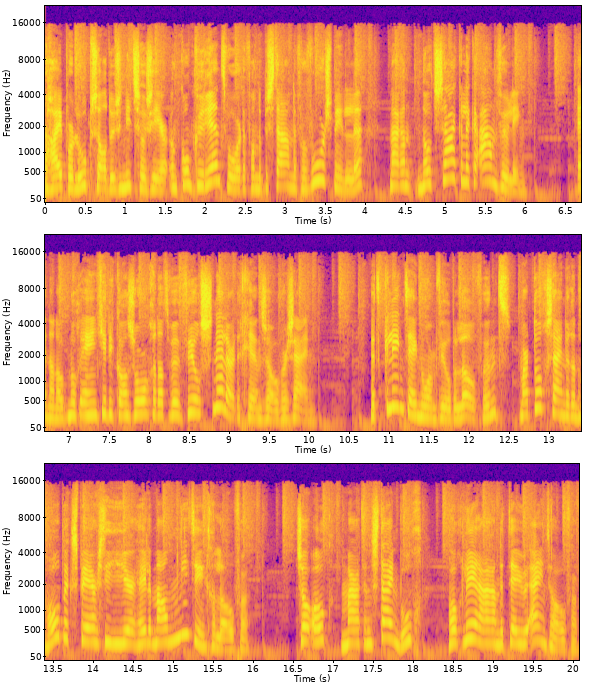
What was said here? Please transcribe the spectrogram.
De Hyperloop zal dus niet zozeer een concurrent worden van de bestaande vervoersmiddelen, maar een noodzakelijke aanvulling. En dan ook nog eentje die kan zorgen dat we veel sneller de grens over zijn. Het klinkt enorm veelbelovend, maar toch zijn er een hoop experts die hier helemaal niet in geloven. Zo ook Maarten Steinboeg, hoogleraar aan de TU Eindhoven.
